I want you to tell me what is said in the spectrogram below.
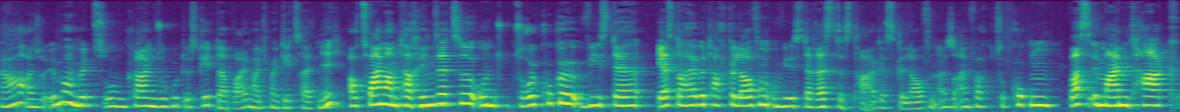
ja, also immer mit so einem kleinen so gut es geht dabei, manchmal geht es halt nicht, auch zweimal am Tag hinsetze und zurückgucke, wie ist der erste halbe Tag gelaufen und wie ist der Rest des Tages gelaufen. Also einfach zu gucken, was in meinem Tag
